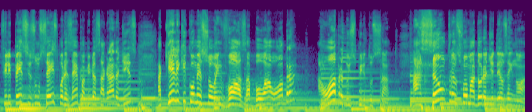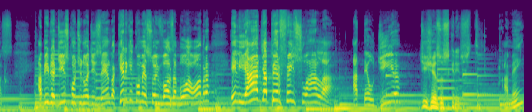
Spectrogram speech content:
Filipenses 1,6, por exemplo, a Bíblia Sagrada diz: Aquele que começou em vós a boa obra, a obra do Espírito Santo, a ação transformadora de Deus em nós, a Bíblia diz, continua dizendo: aquele que começou em vós a boa obra, ele há de aperfeiçoá-la até o dia de Jesus Cristo. Amém?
